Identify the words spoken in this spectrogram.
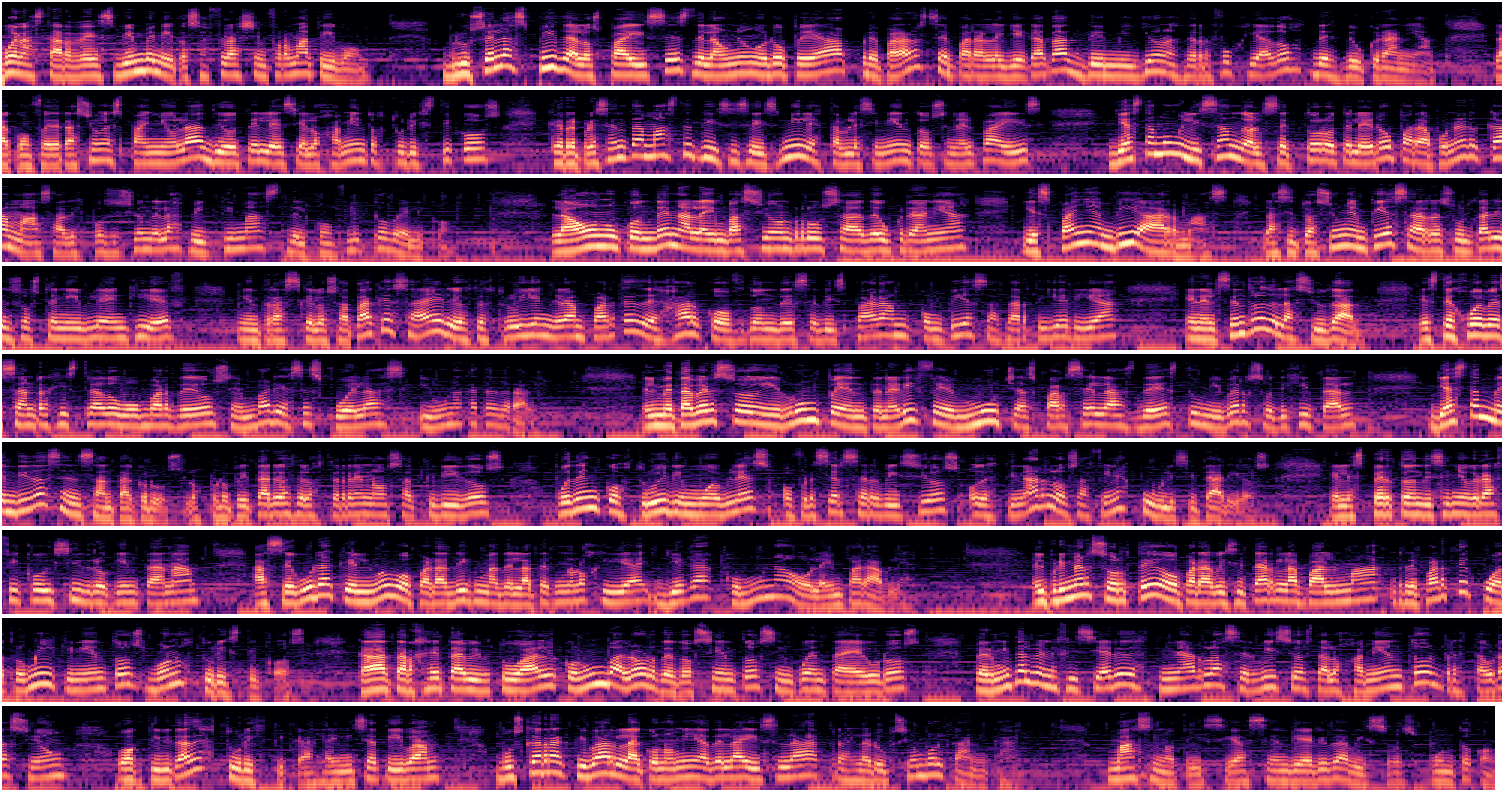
Buenas tardes, bienvenidos a Flash Informativo. Bruselas pide a los países de la Unión Europea prepararse para la llegada de millones de refugiados desde Ucrania. La Confederación Española de Hoteles y Alojamientos Turísticos, que representa más de 16.000 establecimientos en el país, ya está movilizando al sector hotelero para poner camas a disposición de las víctimas del conflicto bélico. La ONU condena la invasión rusa de Ucrania y España envía armas. La situación empieza a resultar insostenible en Kiev, mientras que los ataques aéreos destruyen gran parte de Kharkov, donde se disparan con piezas de artillería en el centro de la ciudad. Este jueves se han registrado bombardeos en varias escuelas y una catedral. El metaverso irrumpe en Tenerife. Muchas parcelas de este universo digital ya están vendidas en Santa Cruz. Los propietarios de los terrenos adquiridos pueden construir inmuebles, ofrecer servicios o destinarlos a fines publicitarios. El experto en diseño gráfico Isidro Quintana asegura que el nuevo paradigma de la tecnología llega como una ola imparable. El primer sorteo para visitar La Palma reparte 4.500 bonos turísticos. Cada tarjeta virtual con un valor de 250 euros permite al beneficiario destinarlo a servicios de alojamiento, restauración o actividades turísticas. La iniciativa busca reactivar la economía de la isla tras la erupción volcánica. Más noticias en diariodeavisos.com.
